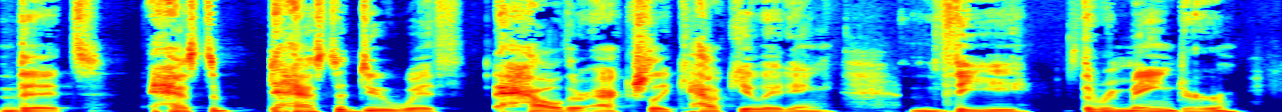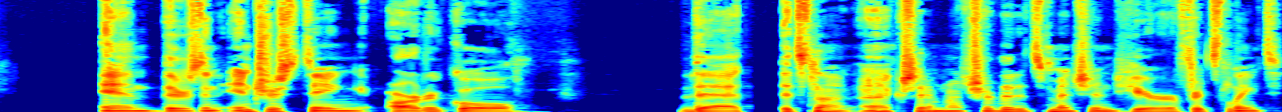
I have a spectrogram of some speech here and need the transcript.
that has to has to do with how they're actually calculating the the remainder. And there's an interesting article that it's not actually i'm not sure that it's mentioned here if it's linked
